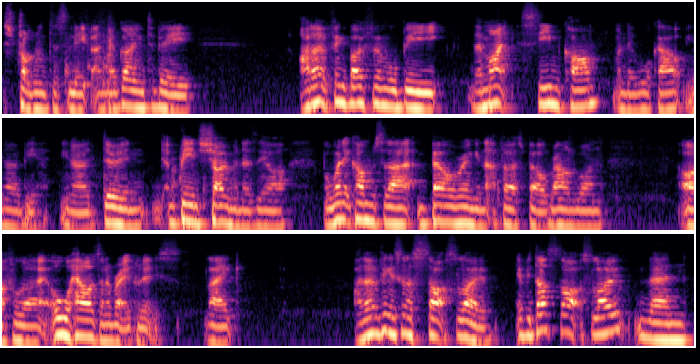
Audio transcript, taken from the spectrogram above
struggling to sleep, and they're going to be. I don't think both of them will be. They might seem calm when they walk out, you know, be you know doing being showmen as they are. But when it comes to that bell ringing that first bell, round one, I feel like all hell's gonna break loose. Like, I don't think it's gonna start slow. If it does start slow, then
